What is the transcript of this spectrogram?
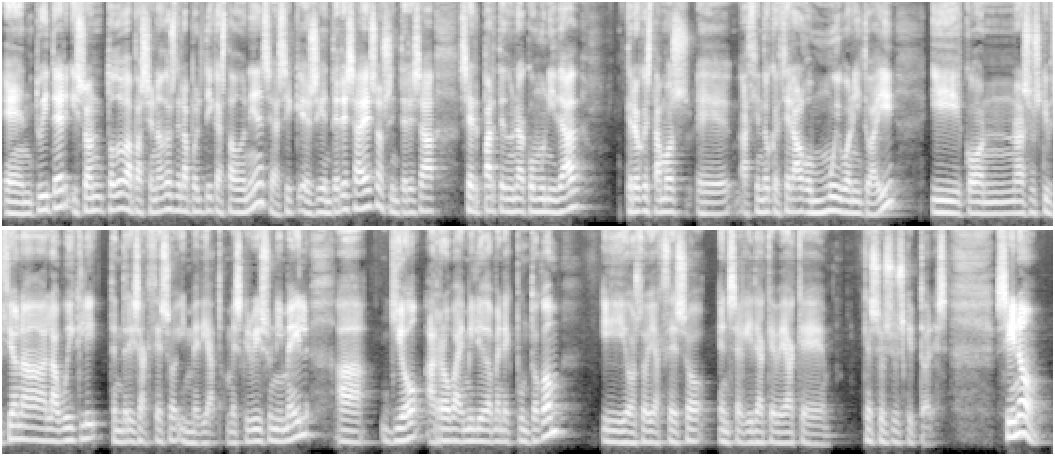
en Twitter y son todos apasionados de la política estadounidense. Así que si interesa eso, os interesa ser parte de una comunidad, creo que estamos eh, haciendo crecer algo muy bonito ahí y con una suscripción a la weekly tendréis acceso inmediato. Me escribís un email a yo.emiliodomenech.com y os doy acceso enseguida que vea que, sois suscriptores. Si no,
